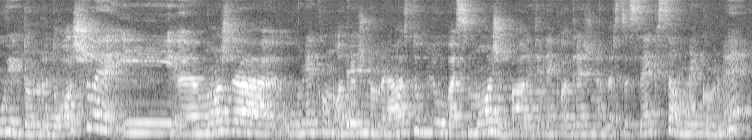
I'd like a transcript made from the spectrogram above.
uvijek dobrodošle i e, možda u nekom određenom razdoblju vas može paliti neka određena vrsta seksa, u nekom ne.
